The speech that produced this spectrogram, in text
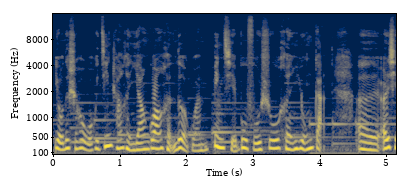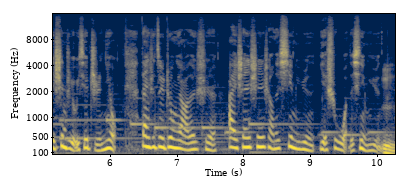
有的时候我会经常很阳光、很乐观，并且不服输、很勇敢，呃，而且甚至有一些执拗。但是最重要的是。艾山身上的幸运也是我的幸运，嗯，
